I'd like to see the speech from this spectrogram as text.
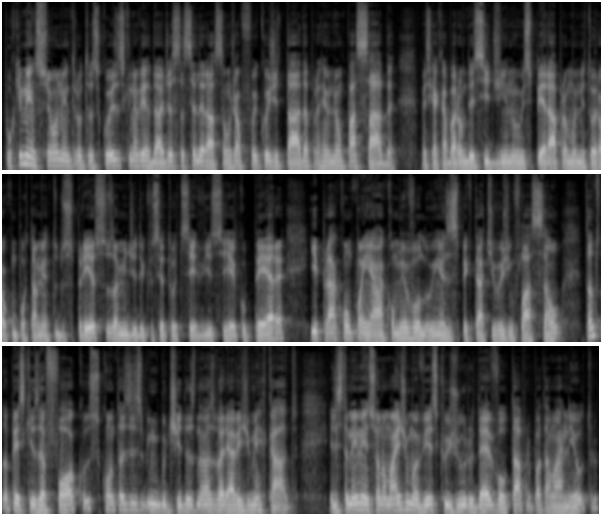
porque menciona, entre outras coisas, que na verdade essa aceleração já foi cogitada para a reunião passada, mas que acabaram decidindo esperar para monitorar o comportamento dos preços à medida que o setor de serviços se recupera e para acompanhar como evoluem as expectativas de inflação, tanto da pesquisa Focus quanto as embutidas nas variáveis de mercado. Eles também mencionam mais de uma vez que o juro deve voltar para o patamar neutro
